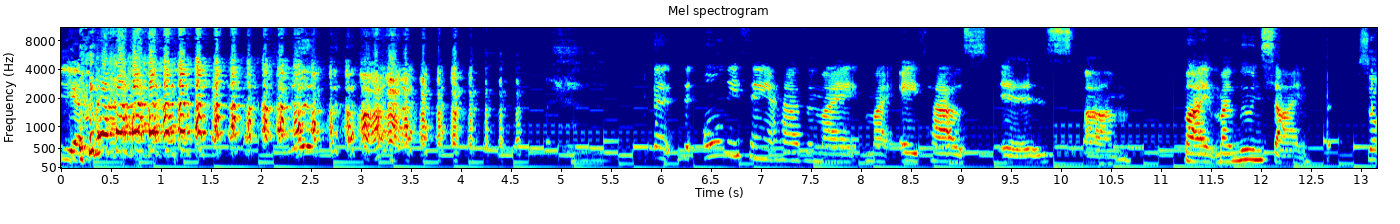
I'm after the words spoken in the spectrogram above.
yeah. the, the only thing I have in my my eighth house is um my my moon sign. So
